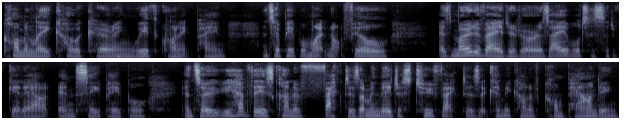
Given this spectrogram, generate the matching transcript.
commonly co occurring with chronic pain. And so people might not feel as motivated or as able to sort of get out and see people. And so you have these kind of factors. I mean, they're just two factors that can be kind of compounding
